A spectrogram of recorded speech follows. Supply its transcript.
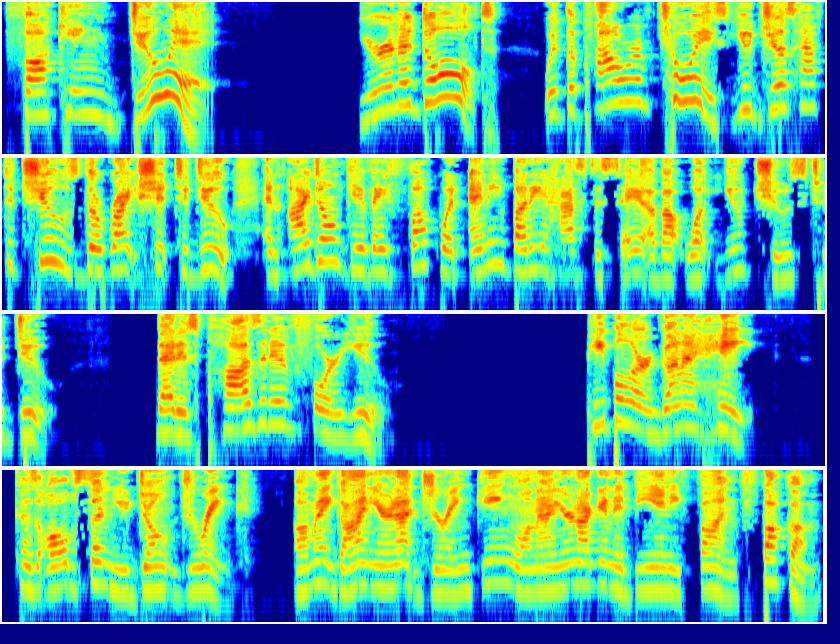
Fucking do it. You're an adult with the power of choice. You just have to choose the right shit to do. And I don't give a fuck what anybody has to say about what you choose to do that is positive for you. People are gonna hate because all of a sudden you don't drink. Oh my God, you're not drinking? Well, now you're not gonna be any fun. Fuck them.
